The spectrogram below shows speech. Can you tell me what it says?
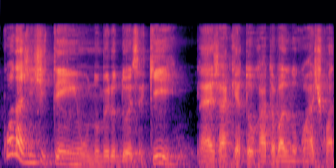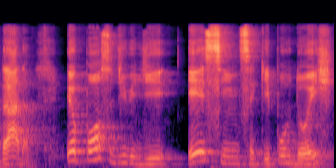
quando a gente tem o número 2 aqui, né, já que eu estou trabalhando com raiz quadrada, eu posso dividir esse índice aqui por 2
